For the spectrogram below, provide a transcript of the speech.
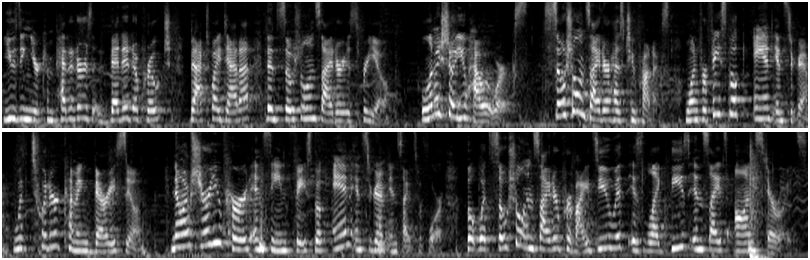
using your competitor's vetted approach backed by data, then Socialinsider is for you. Let me show you how it works. Socialinsider has two products, one for Facebook and Instagram, with Twitter coming very soon. Now I'm sure you've heard and seen Facebook and Instagram insights before, but what Socialinsider provides you with is like these insights on steroids.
